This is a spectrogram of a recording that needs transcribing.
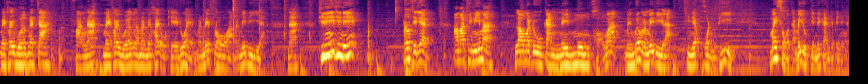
ไม่ค่อยเวิร์กนะจ๊ะ ฟังนะ ไม่ค่อยเวิร์กแล้วมันไม่ค่อยโอเคด้วย มันไม่โฟล์อะมันไม่ดีอะนะทีนี้ทีนี้ไม่ต้องซีเรียสเอามาทีนี้มา เรามาดูกันในมุมของว่าในเมื่อมันไม่ดีแล้วทีนี้คนที่ไม่โสดแต่ไม่อยู่กินด้วยกันจะเป็นยังไง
